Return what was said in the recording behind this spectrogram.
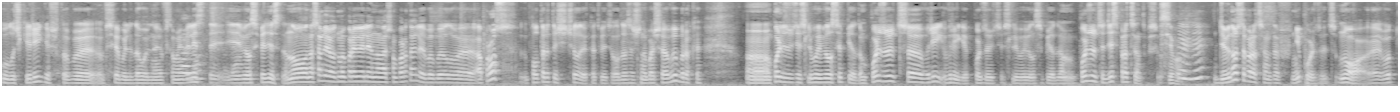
улочки Риги, чтобы все были довольны автомобилисты да. и велосипедисты. Но на самом деле вот мы провели на нашем портале ББЛВ опрос. Полторы тысячи человек ответило. Достаточно большая выборка. Э, пользуетесь ли вы велосипедом? Пользуются в Риге, в Риге пользуетесь ли вы велосипедом? Пользуются 10% всего. Всего. 90% не пользуются. Но э, вот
